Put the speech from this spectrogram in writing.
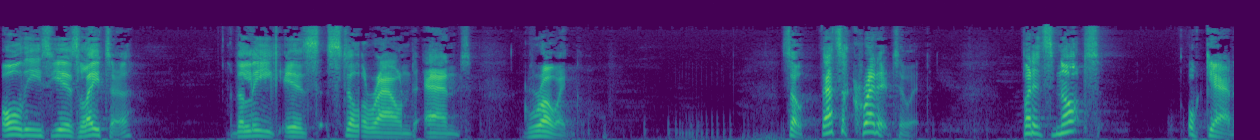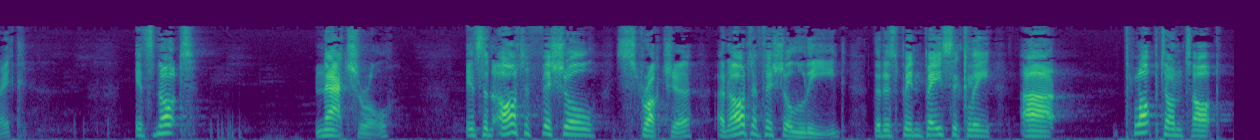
all these years later, the league is still around and growing. So that's a credit to it. But it's not organic. It's not natural. It's an artificial structure, an artificial league that has been basically uh, plopped on top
